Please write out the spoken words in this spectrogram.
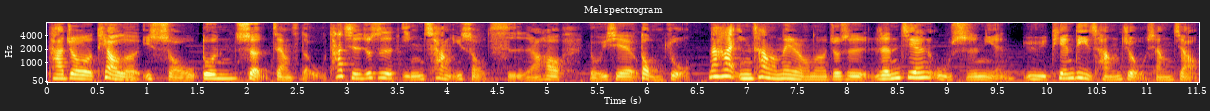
他就跳了一首敦。这样子的舞，它其实就是吟唱一首词，然后有一些动作。那它吟唱的内容呢，就是“人间五十年，与天地长久相较，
